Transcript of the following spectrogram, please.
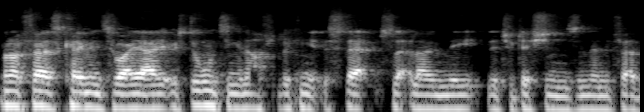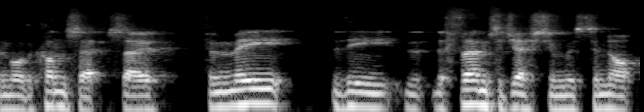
when I first came into AA, it was daunting enough looking at the steps, let alone the, the traditions, and then furthermore the concepts. So for me, the the firm suggestion was to not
